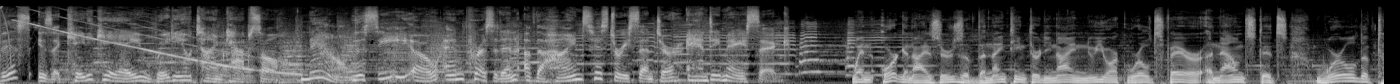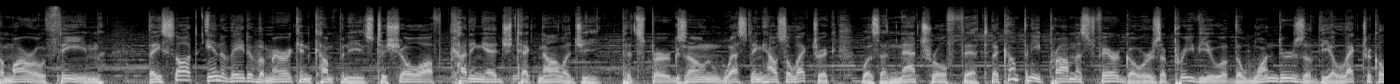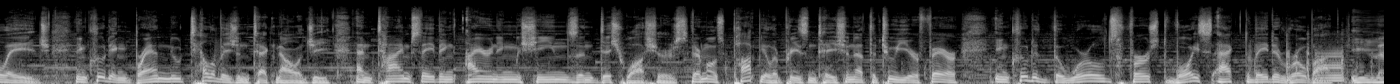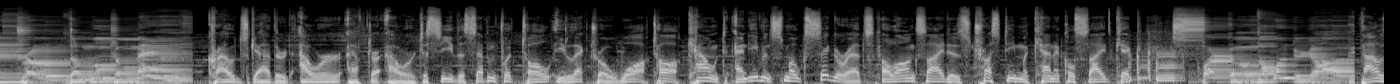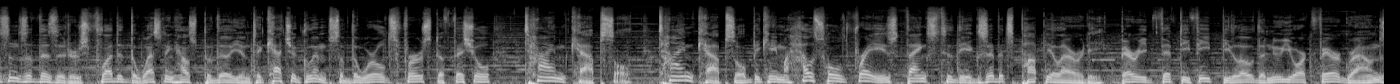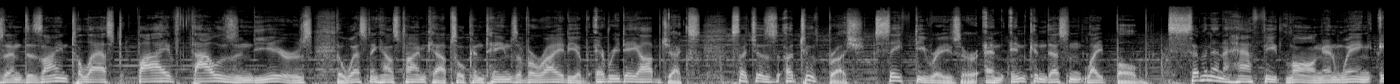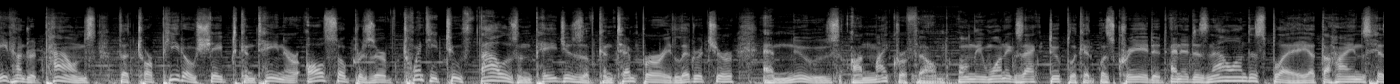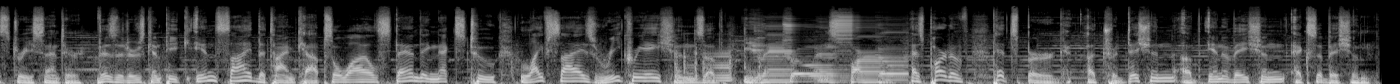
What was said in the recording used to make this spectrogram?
This is a KDKA radio time capsule. Now, the CEO and president of the Heinz History Center, Andy Masich. When organizers of the 1939 New York World's Fair announced its World of Tomorrow theme, they sought innovative American companies to show off cutting edge technology. Pittsburgh's own Westinghouse Electric was a natural fit. The company promised fairgoers a preview of the wonders of the electrical age, including brand new television technology and time saving ironing machines and dishwashers. Their most popular presentation at the two year fair included the world's first voice activated robot, Electro the. Crowds gathered hour after hour to see the seven foot tall Electro walk, talk, count, and even smoke cigarettes alongside his trusty mechanical sidekick, Sparko the Wonder Dog. Thousands of visitors flooded the Westinghouse Pavilion to catch a glimpse of the world's first official time capsule. Time capsule became a household phrase thanks to the exhibit's popularity. Buried 50 feet below the New York Fairgrounds and designed to last 5,000 years, the Westinghouse Time capsule contains a variety of everyday objects, such as a toothbrush, safety razor, and incandescent light bulb. Seven and a half feet long and weighing 800 pounds, the torpedo shaped container also preserved 22,000 pages of contemporary literature and news on microfilm. Only one exact duplicate was created, and it is now on display at the Heinz History Center. Visitors can peek inside the time capsule while standing next to life size recreations of Electro and Sparko as part of Pittsburgh, a tradition of innovation exhibition.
